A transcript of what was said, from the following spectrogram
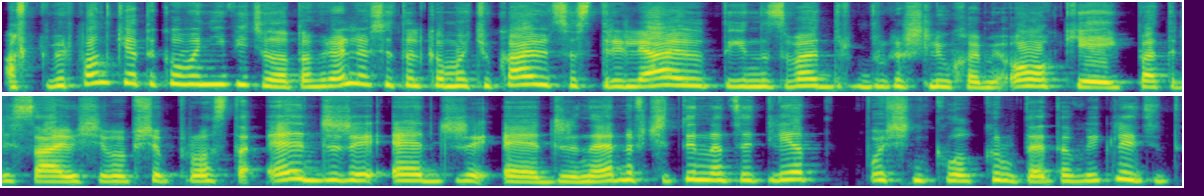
А в Киберпанке я такого не видела. Там реально все только матюкаются, стреляют и называют друг друга шлюхами. Окей, потрясающе. Вообще просто эджи, эджи, эджи. Наверное, в 14 лет очень круто это выглядит.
